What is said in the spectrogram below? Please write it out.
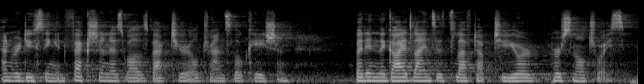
and reducing infection as well as bacterial translocation. But in the guidelines, it's left up to your personal choice.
